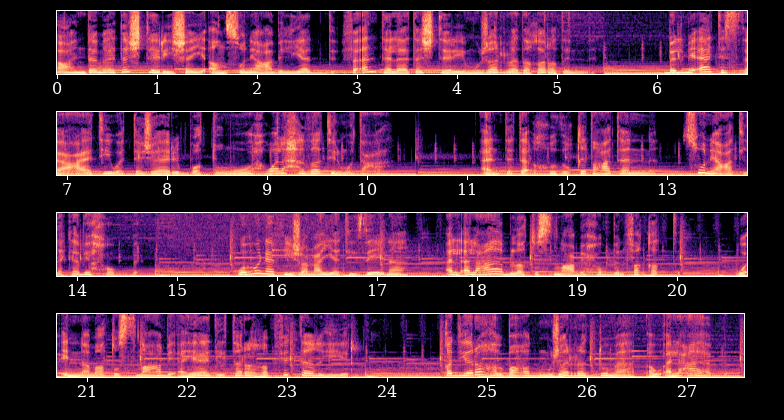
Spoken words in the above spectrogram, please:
عندما تشتري شيئا صنع باليد فأنت لا تشتري مجرد غرض بل مئات الساعات والتجارب والطموح ولحظات المتعة. أنت تأخذ قطعة صنعت لك بحب. وهنا في جمعية زينة الألعاب لا تصنع بحب فقط وإنما تصنع بأيادي ترغب في التغيير. قد يراها البعض مجرد دمى أو ألعاب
